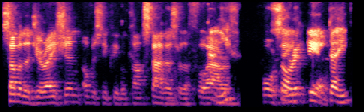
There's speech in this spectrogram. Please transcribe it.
some of the duration. Obviously, people can't stand us for the full hour. Sorry, Ian. Dave.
